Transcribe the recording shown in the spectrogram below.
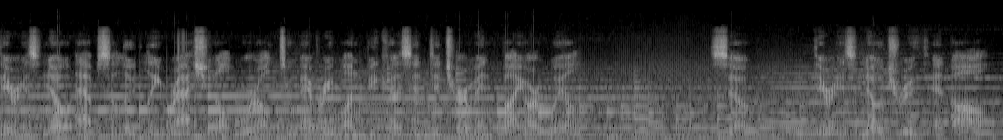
There is no absolutely rational world to everyone because it determined by our will. So, there is no truth at all.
